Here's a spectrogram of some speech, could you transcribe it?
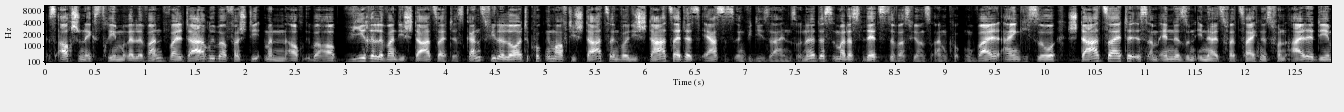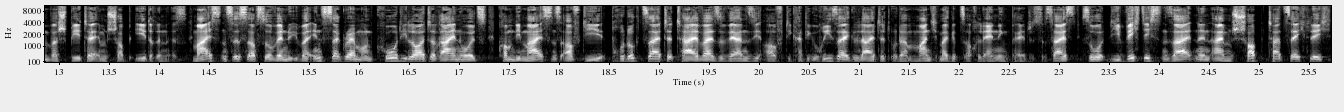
ist auch schon extrem relevant, weil darüber versteht man dann auch überhaupt, wie relevant die Startseite ist. Ganz viele Leute gucken immer auf die Startseite, wollen die Startseite als erstes irgendwie designen. So, ne? Das ist immer das Letzte, was wir uns angucken, weil eigentlich so Startseite ist am Ende so ein Inhaltsverzeichnis von alledem, was später im Shop eh drin ist. Meistens ist auch so, wenn du über Instagram und Co. die Leute reinholst, kommen die meistens auf die Produktseite, teilweise werden sie auf die Kategorieseite geleitet oder manchmal gibt's auch Landingpages. Das heißt, so die wichtigsten Seiten in einem Shop tatsächlich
